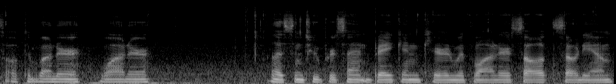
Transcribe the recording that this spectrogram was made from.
Salted butter, water, less than 2% bacon cured with water, salt, sodium,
